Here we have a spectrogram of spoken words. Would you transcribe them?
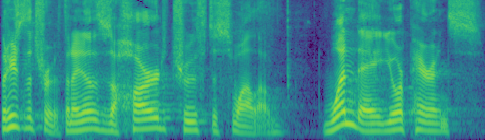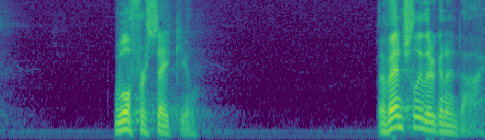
But here's the truth, and I know this is a hard truth to swallow. One day, your parents will forsake you. Eventually, they're going to die.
